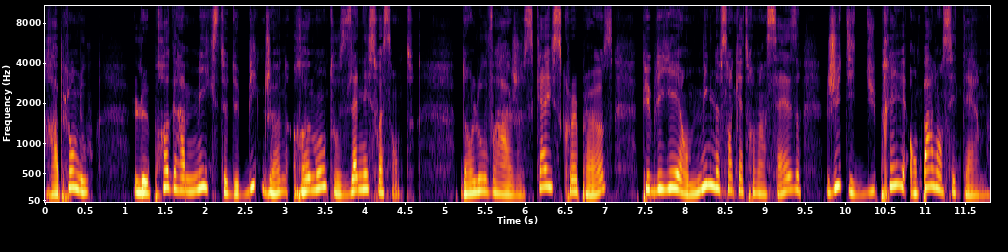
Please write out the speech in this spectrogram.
Rappelons-nous, le programme mixte de Big John remonte aux années 60. Dans l'ouvrage Skyscrapers, publié en 1996, Judith Dupré en parle en ces termes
